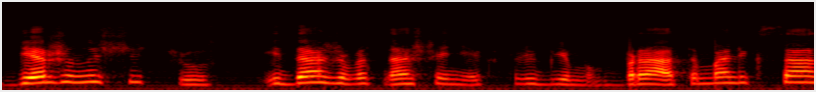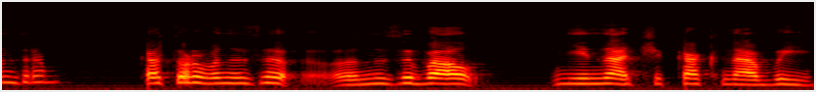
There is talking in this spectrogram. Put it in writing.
сдержанностью чувств и даже в отношениях с любимым братом Александром, которого называл не иначе, как на «вы»,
